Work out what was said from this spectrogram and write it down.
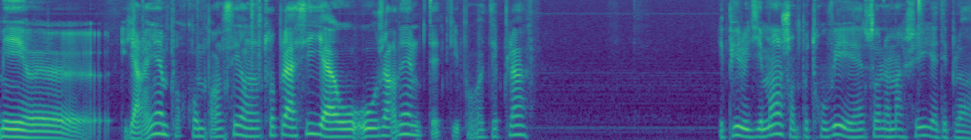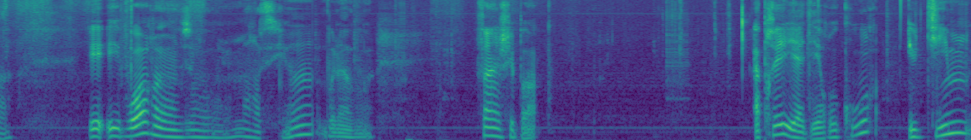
Mais il n'y a rien pour compenser en autre plat. Si, il y a au, jardin peut-être qui propose des plats. Et puis le dimanche, on peut trouver hein, sur le marché, il y a des plats. Et, voir, euh, voilà. voilà. Enfin, je sais pas. Après, il y a des recours ultimes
